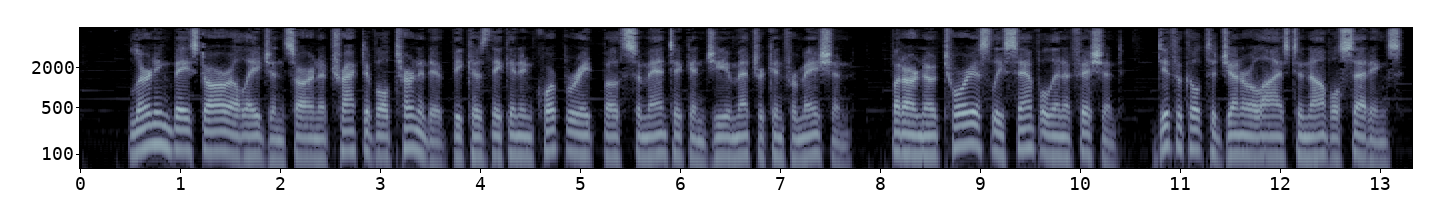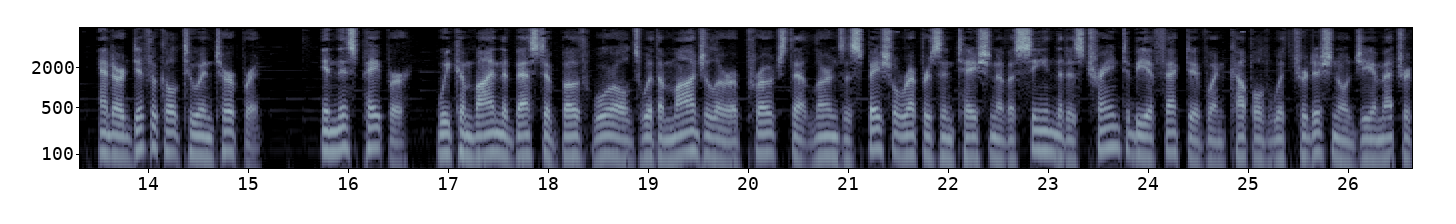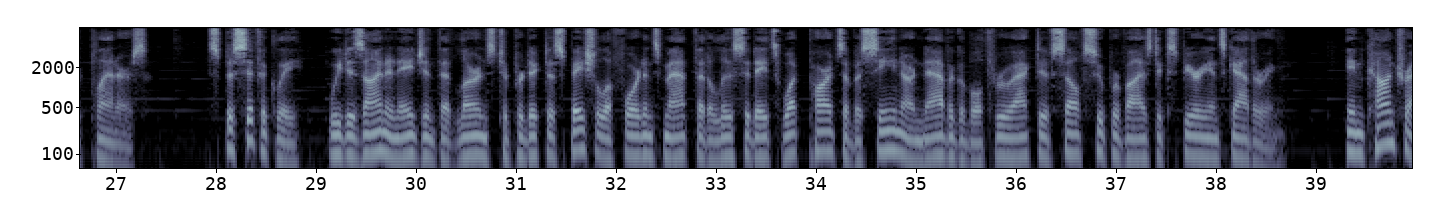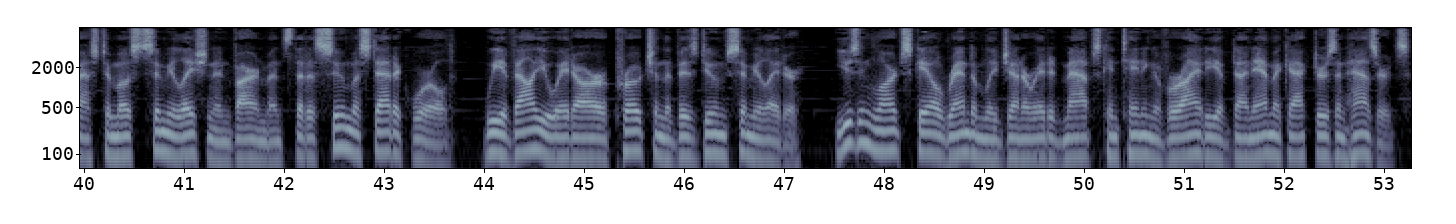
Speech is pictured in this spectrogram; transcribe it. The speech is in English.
Learning based RL agents are an attractive alternative because they can incorporate both semantic and geometric information, but are notoriously sample inefficient, difficult to generalize to novel settings, and are difficult to interpret. In this paper, we combine the best of both worlds with a modular approach that learns a spatial representation of a scene that is trained to be effective when coupled with traditional geometric planners. Specifically, we design an agent that learns to predict a spatial affordance map that elucidates what parts of a scene are navigable through active self-supervised experience gathering. In contrast to most simulation environments that assume a static world, we evaluate our approach in the VizDoom simulator, using large-scale randomly generated maps containing a variety of dynamic actors and hazards.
